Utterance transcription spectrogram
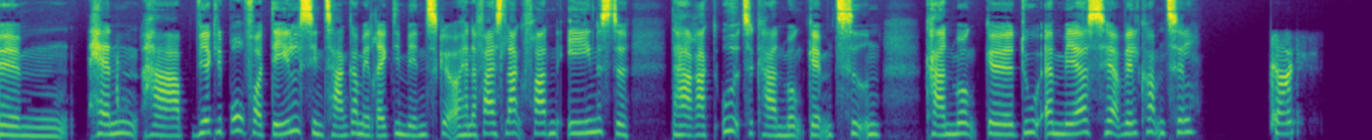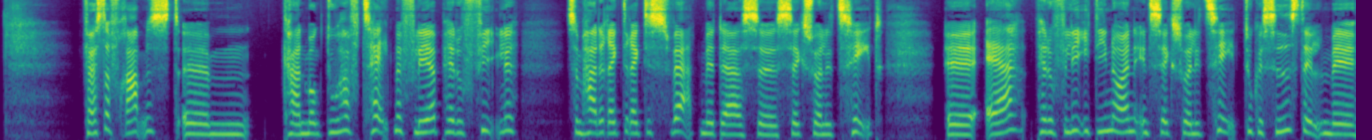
Øhm, han har virkelig brug for at dele sine tanker med et rigtigt menneske, og han er faktisk langt fra den eneste, der har ragt ud til Karen Munk gennem tiden. Karen Munk, øh, du er med os her. Velkommen til. Tak. Først og fremmest, øhm, Karen Munk, du har talt med flere pædofile, som har det rigtig, rigtig svært med deres øh, seksualitet. Øh, er pædofili i dine øjne en seksualitet, du kan sidestille med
